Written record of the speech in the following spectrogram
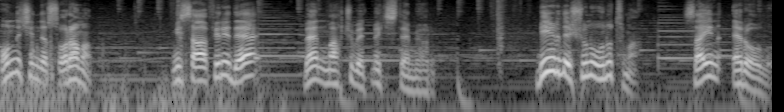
Onun için de soramam. Misafiri de ben mahcup etmek istemiyorum. Bir de şunu unutma. Sayın Eroğlu.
